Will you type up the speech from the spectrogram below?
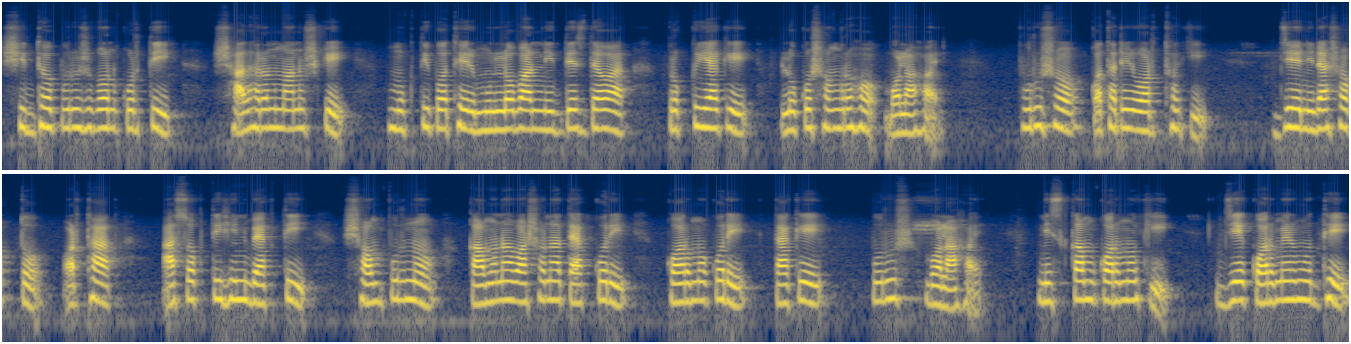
সিদ্ধ পুরুষগণ কর্তৃক সাধারণ মানুষকে মুক্তিপথের মূল্যবান নির্দেশ দেওয়ার প্রক্রিয়াকে লোকসংগ্রহ বলা হয়। পুরুষ কথাটির অর্থ কী? যে নিরাসক্ত, অর্থাৎ আসক্তিহীন ব্যক্তি সম্পূর্ণ কামনা বাসনা ত্যাগ করে কর্ম করে তাকে পুরুষ বলা হয়। নিষ্কাম কর্ম কী? যে কর্মের মধ্যে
